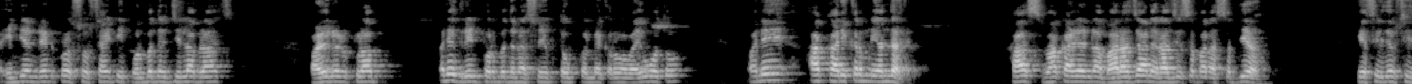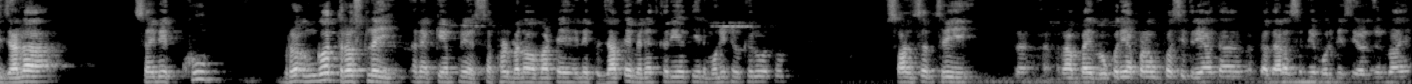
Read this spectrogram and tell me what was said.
ઇન્ડિયન રેડક્રોસ સોસાયટી પોરબંદર જિલ્લા બ્રાન્ચ, પાયોનિયર ક્લબ અને ગ્રીન પોરબંદરના સંયુક્ત ઉપક્રમે કરવામાં આવ્યો હતો. અને આ કાર્યક્રમની અંદર ખાસ વાંકાનેરના મહારાજા અને રાજ્યસભાના સભ્ય કેસરીદેવસિંહ ઝાલા સાહેબે ખૂબ અંગત રસ લઈ અને કેમ્પને સફળ બનાવવા માટે એને જાતે મહેનત કરી હતી અને મોનિટર કર્યું હતું. સાંસદ શ્રી રામભાઈ મોકરિયા પણ ઉપસ્થિત રહ્યા હતા. ધારાસભ્ય મોરબી શ્રી અર્જુનભાઈ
